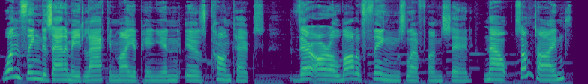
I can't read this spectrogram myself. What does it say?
One thing this anime lack, in my opinion, is context there are a lot of things left unsaid. Now, sometimes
